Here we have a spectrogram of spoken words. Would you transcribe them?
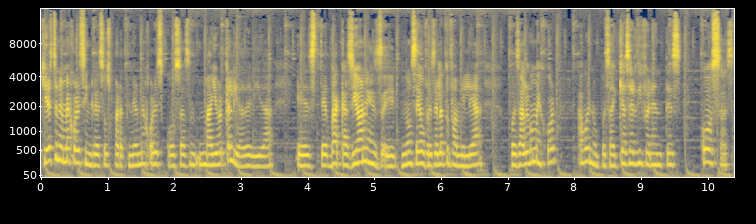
quieres tener mejores ingresos para tener mejores cosas, mayor calidad de vida, este, vacaciones, eh, no sé, ofrecerle a tu familia, pues algo mejor. Ah, bueno, pues hay que hacer diferentes cosas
